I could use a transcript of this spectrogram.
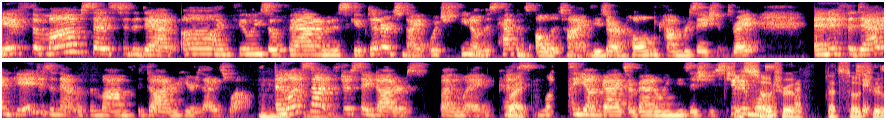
if the mom says to the dad, "Oh, I'm feeling so fat, I'm going to skip dinner tonight," which you know this happens all the time. These are home conversations, right? And if the dad engages in that with the mom, the daughter hears that as well. Mm. And let's not just say daughters, by the way, because Right. lots of young guys are battling these issues too. It's so true. That's so chicks. true.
